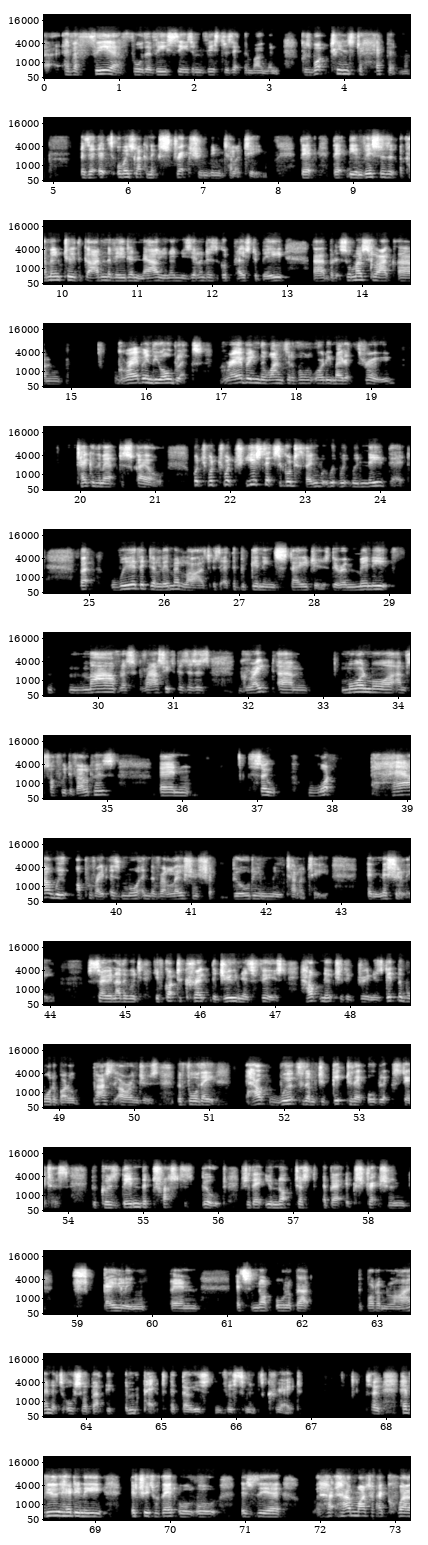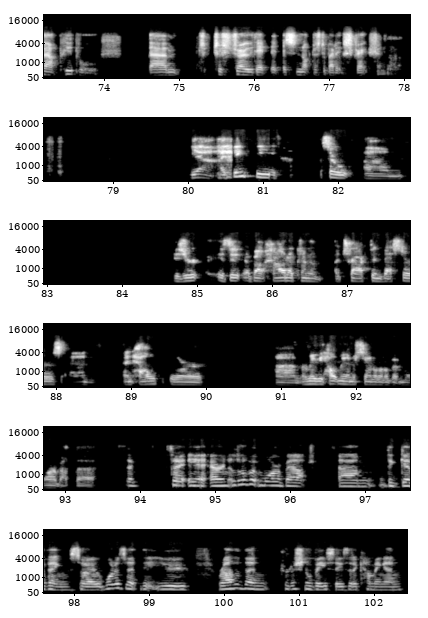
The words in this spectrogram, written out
uh, have a fear for the VCs investors at the moment, because what tends to happen is it, it's almost like an extraction mentality that that the investors are coming to the Garden of Eden now. You know, New Zealand is a good place to be, uh, but it's almost like um, grabbing the All Blacks, grabbing the ones that have already made it through, taking them out to scale. Which, which, which, yes, that's a good thing. We, we, we need that, but where the dilemma lies is at the beginning stages. There are many marvelous grassroots businesses, great um, more and more um, software developers. And so what how we operate is more in the relationship building mentality initially. So in other words, you've got to create the juniors first, help nurture the juniors, get the water bottle, pass the oranges before they help work for them to get to that all black status, because then the trust is built so that you're not just about extraction scaling and it's not all about the bottom line, it's also about the impact that those investments create. So have you had any issues with that or, or is there, how, how might I quell our people um, to, to show that it's not just about extraction? Yeah, I think the, so, um, is your, is it about how to kind of attract investors and, and help or, um, or maybe help me understand a little bit more about the, So yeah, Aaron, a little bit more about um, the giving. So what is it that you, rather than traditional VCs that are coming in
